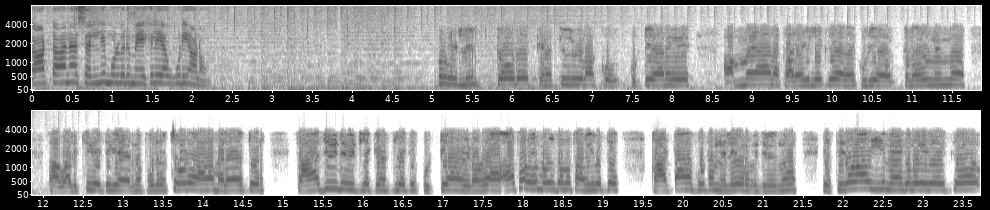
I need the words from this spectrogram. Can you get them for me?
കാട്ടാന ശല്യമുള്ളൊരു മേഖലയാ കൂടിയാണോ? ഇല്ലിത്തോട് കിണറ്റിൽ വീണ കുട്ടിയാനയെ അമ്മയാന കരയിലേക്ക് കുഴി കിണറിൽ നിന്ന് വലിച്ചു കയറ്റുകയായിരുന്നു. പുലർച്ചോടെയാണ് മലയാറ്റൂർ സാജുവിന്റെ വീട്ടിലെ കിണറ്റിലേക്ക് കുട്ടിയാണ് വിടുന്നത്. ആ- സമയം മുതൽ തന്നെ സമീപത്ത് കാട്ടാനക്കൂട്ടം നിലയുറപ്പിച്ചിരുന്നു. സ്ഥിരമായി ഈ മേഖലയിലേക്ക്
